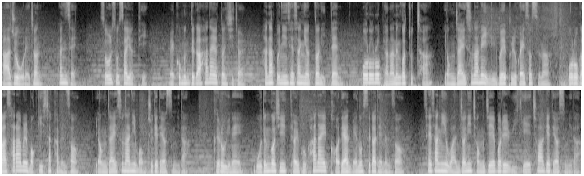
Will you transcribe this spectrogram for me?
아주 오래전 현세 소울 소사이어티 웨코문드가 하나였던 시절 하나뿐인 세상이었던 이땐 호로로 변하는 것조차 영자의 순환의 일부에 불과했었으나 호로가 사람을 먹기 시작하면서 영자의 순환이 멈추게 되었습니다. 그로 인해 모든 것이 결국 하나의 거대한 메노스가 되면서 세상이 완전히 정지해버릴 위기에 처하게 되었습니다.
